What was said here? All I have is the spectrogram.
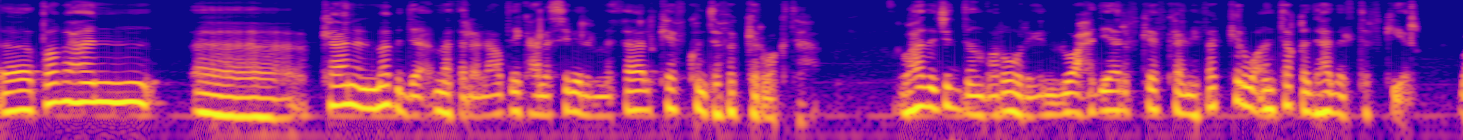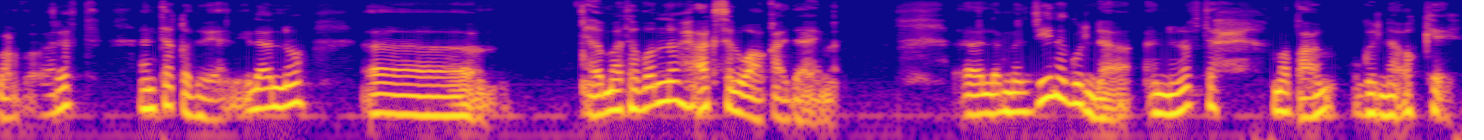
آه، طبعا آه، كان المبدأ مثلا أعطيك على سبيل المثال كيف كنت أفكر وقتها. وهذا جدا ضروري إن الواحد يعرف كيف كان يفكر وأنتقد هذا التفكير. برضو عرفت؟ أنتقده يعني لأنه آه، ما تظنه عكس الواقع دائما. آه، لما جينا قلنا إنه نفتح مطعم وقلنا أوكي.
